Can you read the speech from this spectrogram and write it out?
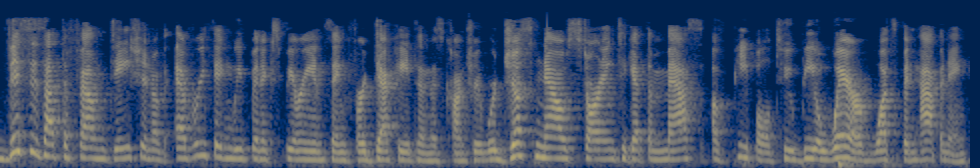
this is at the foundation of everything we've been experiencing for decades in this country. We're just now starting to get the mass of people to be aware of what's been happening.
